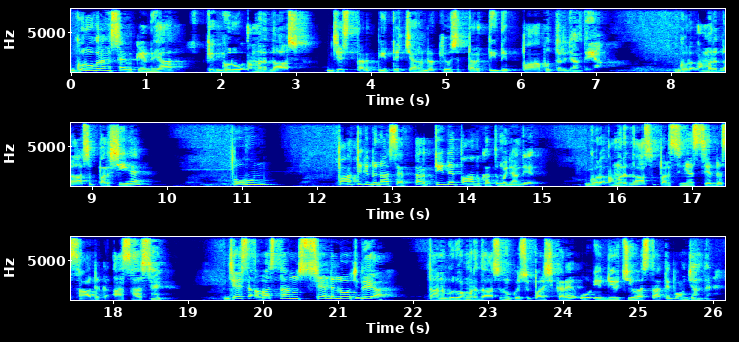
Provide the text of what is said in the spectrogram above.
ਗੁਰੂ ਗ੍ਰੰਥ ਸਾਹਿਬ ਕਹਿੰਦੇ ਆ ਕਿ ਗੁਰੂ ਅਮਰਦਾਸ ਜਿਸ ਧਰਤੀ ਤੇ ਚਰਨ ਰੱਖੇ, ਉਸ ਧਰਤੀ ਦੇ ਪਾਪ ਉਤਰ ਜਾਂਦੇ ਆ। ਗੁਰ ਅਮਰਦਾਸ ਪਰਸੀ ਹੈ, ਪੋਹਮ ਪਾਤਿਕ ਬਿਨਾਸ਼ ਹੈ ਧਰਤੀ ਦੇ ਪਾਪ ਖਤਮ ਹੋ ਜਾਂਦੇ ਆ। ਗੁਰ ਅਮਰਦਾਸ ਪਰਸੀਆਂ ਸਿੱਧ ਸਾਧਕ ਆਸਾਸ ਹੈ। ਜਿਸ ਅਵਸਥਾ ਨੂੰ ਸਿੱਧ ਲੋਚਦੇ ਆ, ਧੰਨ ਗੁਰੂ ਅਮਰਦਾਸ ਨੂੰ ਕੋਈ ਸਪਰਸ਼ ਕਰੇ, ਉਹ ਏਡੀ ਉੱਚੀ ਅਵਸਥਾ ਤੇ ਪਹੁੰਚ ਜਾਂਦਾ ਹੈ।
